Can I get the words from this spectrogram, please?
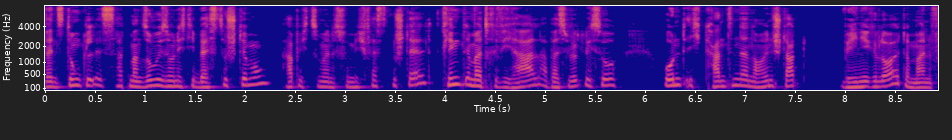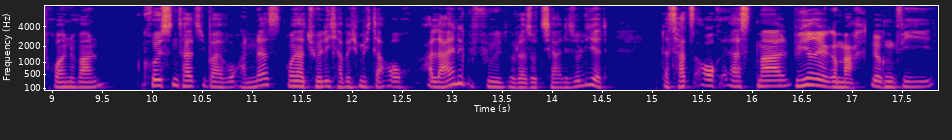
wenn es dunkel ist, hat man sowieso nicht die beste Stimmung, habe ich zumindest für mich festgestellt. Klingt immer trivial, aber ist wirklich so. Und ich kannte in der neuen Stadt wenige Leute. Meine Freunde waren größtenteils überall woanders. Und natürlich habe ich mich da auch alleine gefühlt oder sozial isoliert. Das hat es auch erstmal schwieriger gemacht, irgendwie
